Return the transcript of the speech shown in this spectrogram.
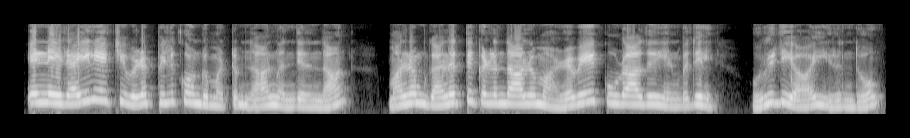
என்னை ரயில் ஏற்றி விழ பிலுக்கொண்டு மட்டும்தான் வந்திருந்தான். மனம் கனத்து கிடந்தாலும் அழவே கூடாது என்பதில் உறுதியாய் இருந்தோம்.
